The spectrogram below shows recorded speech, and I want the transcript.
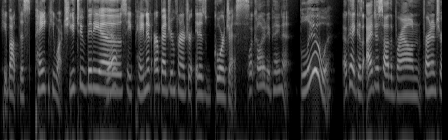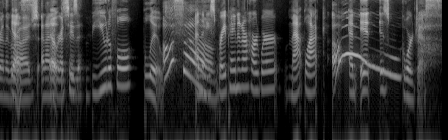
He bought this paint. He watched YouTube videos. He painted our bedroom furniture. It is gorgeous. What color did he paint it? Blue. Okay, because I just saw the brown furniture in the garage, Yes. and I No, never got to see the. beautiful blue. Awesome. And then he spray painted our hardware matte black. Oh, And it is gorgeous.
